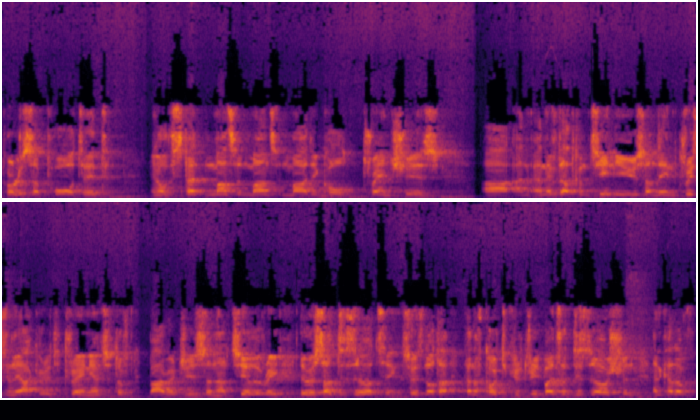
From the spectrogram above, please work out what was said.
poorly supported, you know, they spent months and months in muddy, cold trenches. Uh, and, and, if that continues and the increasingly accurate Ukrainian sort of barrages and artillery, they will start deserting. So it's not a kind of chaotic retreat, but it's a desertion and kind of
